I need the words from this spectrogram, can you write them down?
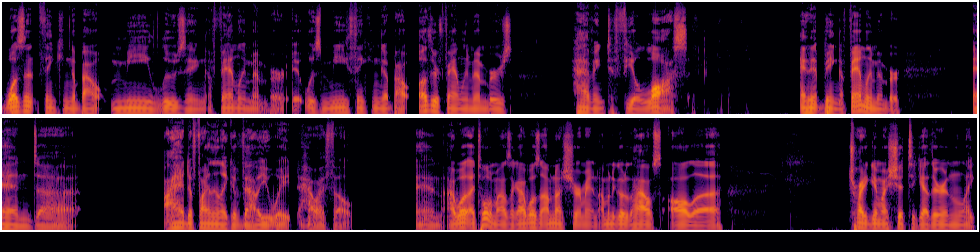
wasn't thinking about me losing a family member. It was me thinking about other family members having to feel loss and it being a family member and uh I had to finally like evaluate how I felt. And I was I told him I was like I wasn't I'm not sure man. I'm gonna go to the house. I'll uh try to get my shit together and like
